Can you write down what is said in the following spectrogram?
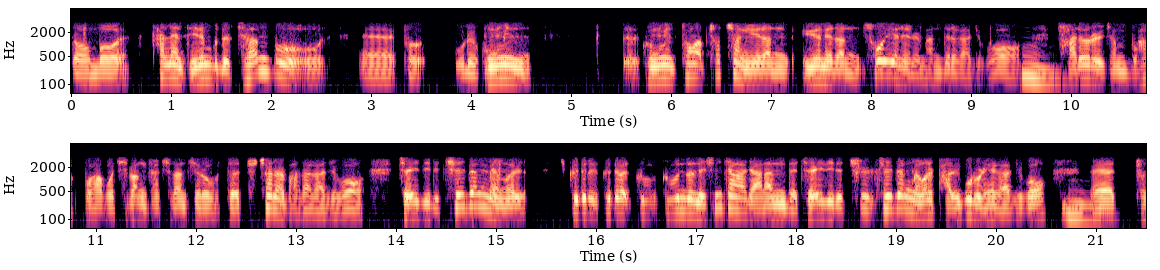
또 뭐 탤런트 이런 분들 전부 예, 그 우리 국민 어, 국민 통합 초청 위원회라는 위원회라는 소위원회를 만들어 가지고 음. 자료를 전부 확보하고 지방 자치단체로부터 추천을 받아 가지고 저희들이 700명을 그들을 그들 그 그분들은 신청하지 않았는데 저희들이 700명을 발굴을 해 가지고 음. 에, 초,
